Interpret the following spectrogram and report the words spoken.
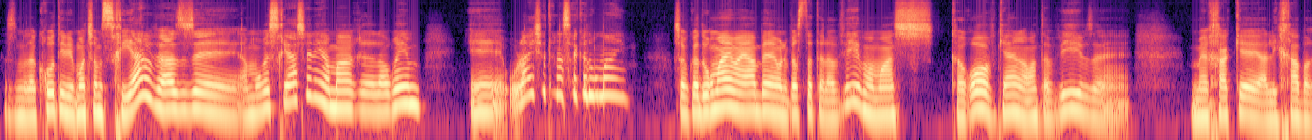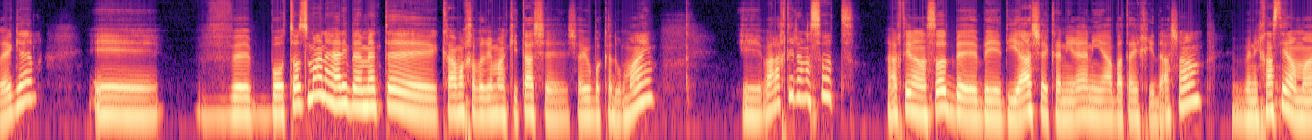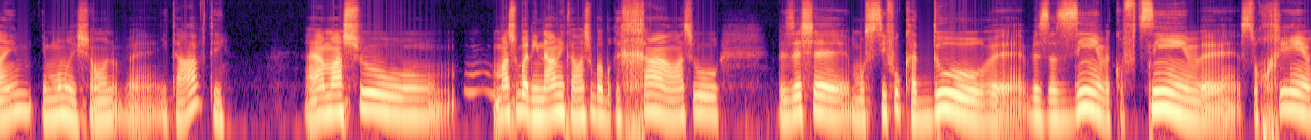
אז לקחו אותי ללמוד שם שחייה, ואז uh, המורה שחייה שלי אמר להורים, uh, אולי שתנסה כדור מים. עכשיו, כדור מים היה באוניברסיטת תל אביב, ממש קרוב, כן, רמת אביב, זה מרחק uh, הליכה ברגל. Uh, ובאותו זמן היה לי באמת uh, כמה חברים מהכיתה ש, שהיו בכדור מים, uh, והלכתי לנסות. הלכתי לנסות ב, בידיעה שכנראה אני אהיה הבת היחידה שם, ונכנסתי למים, אימון ראשון, והתאהבתי. היה משהו, משהו בדינמיקה, משהו בבריכה, משהו בזה שהם הוסיפו כדור, ו- וזזים, וקופצים, ושוחים.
